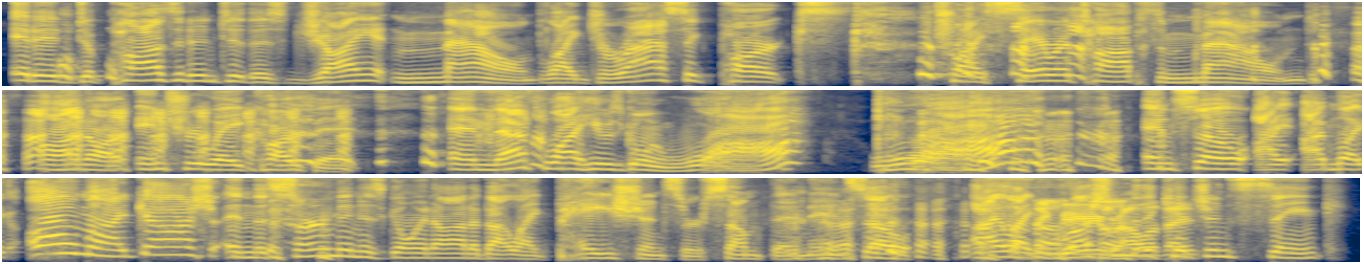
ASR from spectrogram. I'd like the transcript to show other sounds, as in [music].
It had deposited into this giant mound, like Jurassic Park's Triceratops mound on our entryway carpet. And that's why he was going, wah, And so I, I'm like, oh my gosh. And the sermon is going on about like patience or something. And so I like rush into the kitchen sink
